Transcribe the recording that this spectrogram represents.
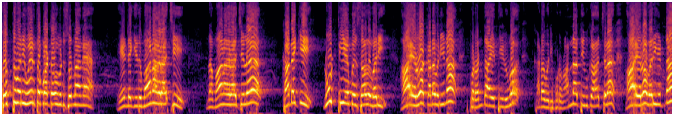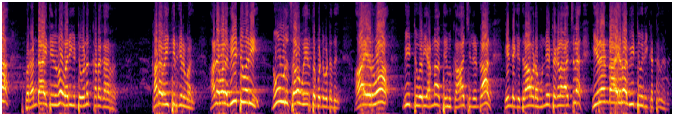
சொத்து வரி உயர்த்தப்பட்டவும் என்று சொன்னாங்க. இன்றைக்கு இது மாநகராட்சி. இந்த மாநகராட்சியில் கடைக்கு நூற்றி எண்பது சதவீத வரி ஆயிரம் ரூபாய் கடை வரினா இப்போ ரெண்டாயிரத்தி ஐநூறுரூவா கடை வரி போடணும். அண்ணா திமுக ஆட்சியில் ஆயிரம் ரூபாய் வரி கட்டினா இப்போ ரெண்டாயிரத்தி ஐநூறுரூவா வரி கட்டுவனும் கடைக்காரர். கடை வைத்திருக்கிறவர்கள். அதே போல வீட்டு வரி நூறு சதவீதம் உயர்த்தப்பட்டு விட்டது. ஆயிரம் ரூபாய் வீட்டு வரி அண்ணா திமுக ஆட்சியில் என்றால் இன்றைக்கு திராவிட முன்னேற்ற கழக ஆட்சியில் இரண்டாயிரம் ரூபாய் வீட்டு வரி கட்ட வேணும்.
